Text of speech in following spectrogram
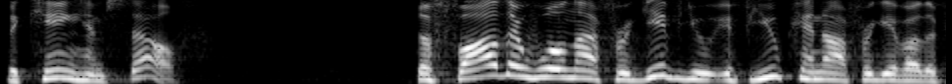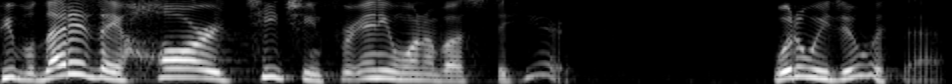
the king himself. The Father will not forgive you if you cannot forgive other people. That is a hard teaching for any one of us to hear. What do we do with that?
